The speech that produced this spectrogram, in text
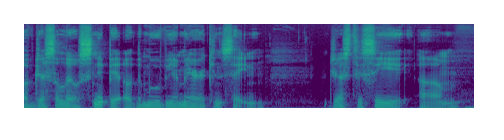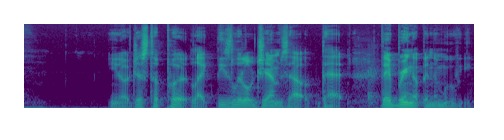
of just a little snippet of the movie American Satan, just to see, um, you know, just to put like these little gems out that they bring up in the movie,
